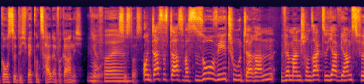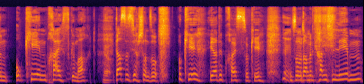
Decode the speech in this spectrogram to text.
ghostet dich weg und zahlt einfach gar nicht. So, ja, voll. Das ist das. Und das ist das, was so weh tut daran, wenn man schon sagt, so ja, wir haben es für einen okayen Preis gemacht. Ja. Das ist ja schon so, okay, ja, der Preis ist okay. So, damit kann ich leben.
